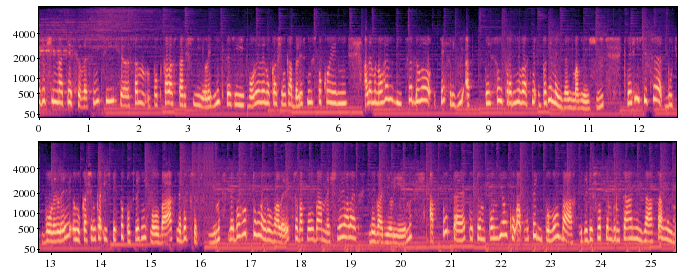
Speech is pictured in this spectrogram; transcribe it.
Především na těch vesnicích jsem potkala starší lidi, kteří volili Lukašenka, byli s ním spokojení, ale mnohem více bylo těch lidí, a ty jsou pro mě vlastně úplně nejzajímavější, kteří sice buď volili Lukašenka i v těchto posledních volbách, nebo předtím, nebo ho tolerovali, třeba k volbám nešli, ale nevadili jim. A poté, po tom pondělku a úterý po volbách, kdy došlo k těm brutálním zásahům,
